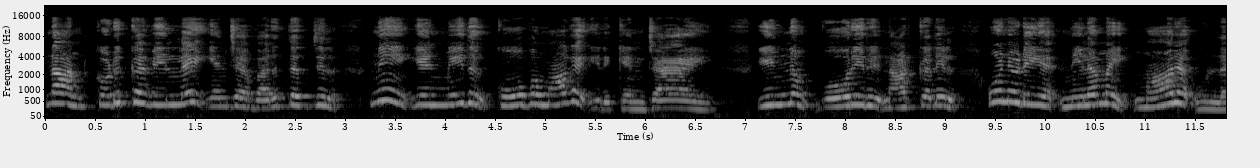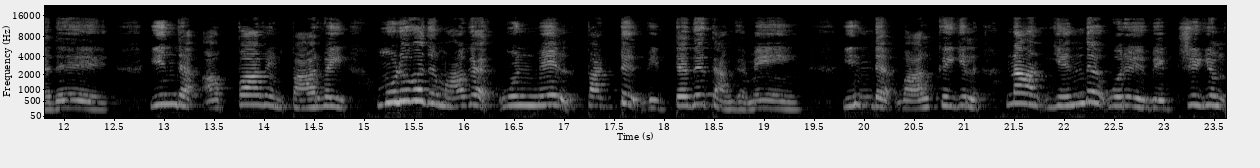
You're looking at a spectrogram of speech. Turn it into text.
நான் கொடுக்கவில்லை என்ற வருத்தத்தில் நீ என் மீது கோபமாக இருக்கின்றாய். இன்னும் ஓரிரு நாட்களில் உன்னுடைய நிலைமை மாற உள்ளது. இந்த அப்பாவின் பார்வை முழுவதுமாக உன்மேல் பட்டு விட்டது தங்கமே. இந்த வாழ்க்கையில் நான் எந்த ஒரு வெற்றியும்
